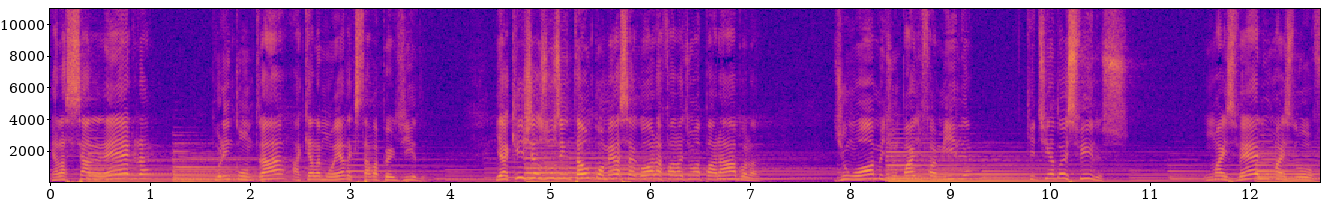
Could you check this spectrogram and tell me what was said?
ela se alegra por encontrar aquela moeda que estava perdida. E aqui Jesus então começa agora a falar de uma parábola de um homem, de um pai de família, que tinha dois filhos, um mais velho e um mais novo.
